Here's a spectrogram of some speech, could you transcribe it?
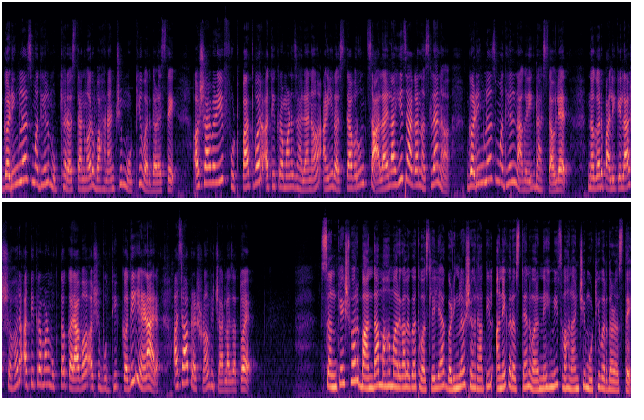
गडिंग्लजमधील मुख्य रस्त्यांवर वाहनांची मोठी वर्दळ असते. अशावेळी फुटपाथवर अतिक्रमण झाल्यानं आणि रस्त्यावरून चालायलाही जागा नसल्यानं गडिंग्लजमधील नागरिक धास्तावले आहेत नगरपालिकेला शहर अतिक्रमण मुक्त करावं अशी बुद्धी कधी येणार असा प्रश्न विचारला जातोय. संकेश्वर बांदा महामार्गालगत वसलेल्या गडिंग्लज शहरातील अनेक रस्त्यांवर नेहमीच वाहनांची मोठी वर्दळ असते.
